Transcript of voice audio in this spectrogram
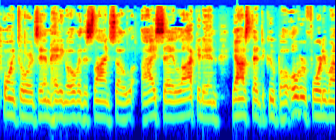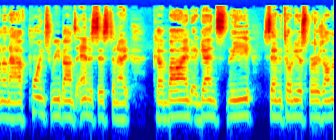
point towards him hitting over this line. So I say lock it in. Giannis Antetokounmpo over 41 and a half points, rebounds, and assists tonight combined against the San Antonio Spurs on the.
